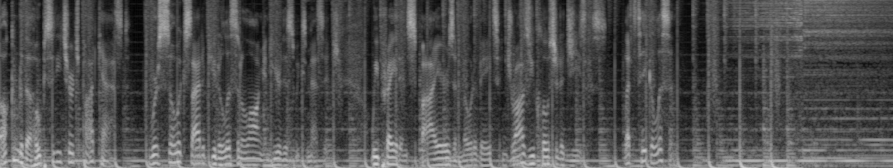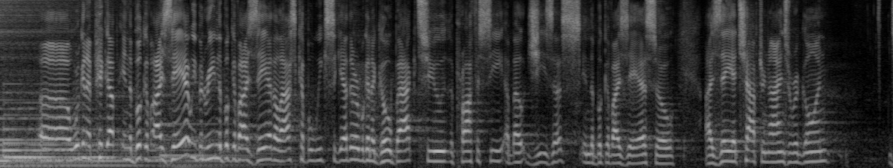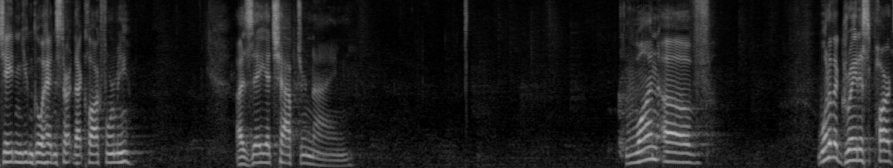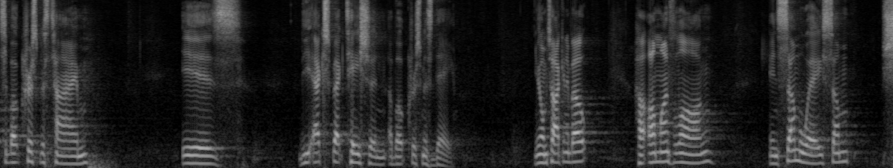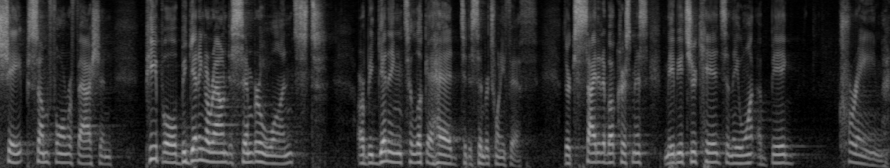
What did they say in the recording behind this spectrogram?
Welcome to the Hope City Church podcast. We're so excited for you to listen along and hear this week's message. We pray it inspires and motivates and draws you closer to Jesus. Let's take a listen. Uh, we're going to pick up in the book of Isaiah. We've been reading the book of Isaiah the last couple weeks together. We're going to go back to the prophecy about Jesus in the book of Isaiah. So, Isaiah chapter 9 is where we're going. Jaden, you can go ahead and start that clock for me. Isaiah chapter 9. One of, one of the greatest parts about Christmas time is the expectation about Christmas Day. You know what I'm talking about? How a month long, in some way, some shape, some form or fashion, people beginning around December 1 are beginning to look ahead to December 25th. They're excited about Christmas. Maybe it's your kids and they want a big crane,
